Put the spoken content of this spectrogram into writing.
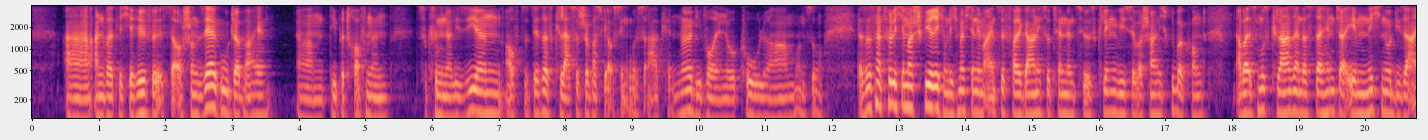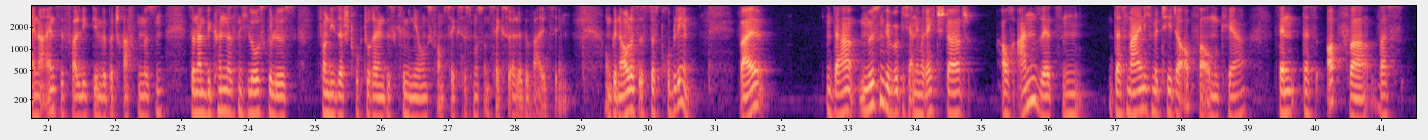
äh, anwaltliche Hilfe ist da auch schon sehr gut dabei, ähm, die Betroffenen zu kriminalisieren, aufzunehmen. Das Klassische, was wir aus den USA kennen. Ne? Die wollen nur Kohle haben und so. Das ist natürlich immer schwierig und ich möchte in dem Einzelfall gar nicht so tendenziös klingen, wie es hier wahrscheinlich rüberkommt. Aber es muss klar sein, dass dahinter eben nicht nur dieser eine Einzelfall liegt, den wir betrachten müssen, sondern wir können das nicht losgelöst von dieser strukturellen Diskriminierungsform Sexismus und sexuelle Gewalt sehen. Und genau das ist das Problem. Weil da müssen wir wirklich an dem Rechtsstaat auch ansetzen, das meine ich mit Täter-Opfer-Umkehr, wenn das Opfer, was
